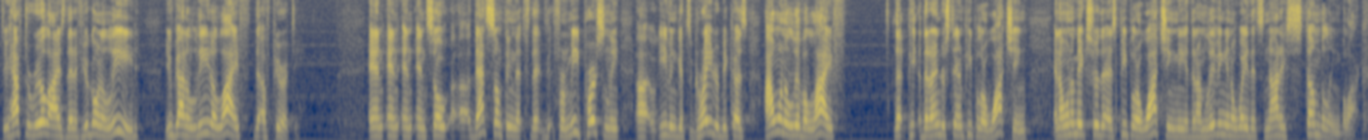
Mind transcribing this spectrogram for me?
So you have to realize that if you're going to lead, you've got to lead a life of purity. And, and, and, and so uh, that's something that, that, for me personally, uh, even gets greater because I want to live a life that, pe- that I understand people are watching. And I want to make sure that as people are watching me, that I'm living in a way that's not a stumbling block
